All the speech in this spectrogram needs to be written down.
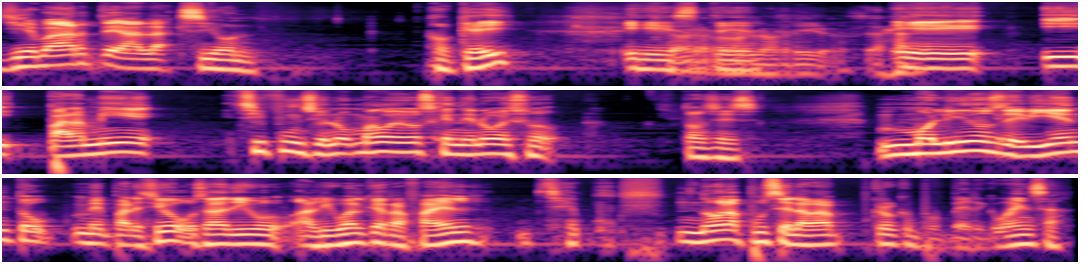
llevarte a la acción. ¿Ok? Este, horror, eh, y para mí sí funcionó. Mago de Oz generó eso. Entonces, Molinos de Viento me pareció, o sea, digo, al igual que Rafael, se- no la puse, la verdad, creo que por vergüenza.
